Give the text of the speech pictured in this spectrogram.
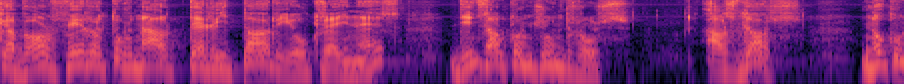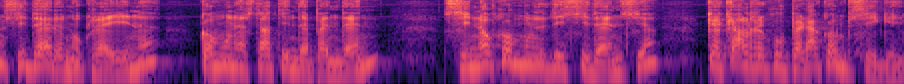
que vol fer retornar el territori ucraïnès dins el conjunt rus. Els dos no consideren Ucraïna com un estat independent, sinó com una dissidència que cal recuperar com sigui.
